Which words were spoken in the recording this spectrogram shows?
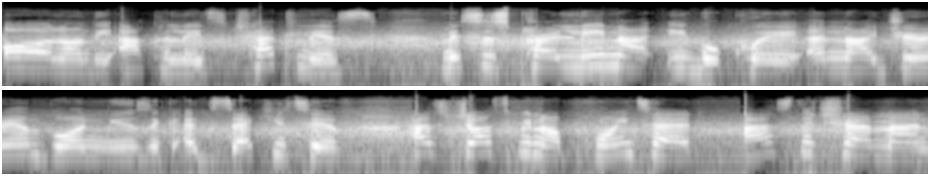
all on the accolades checklist. Mrs. Pearlena Igbokwe, a Nigerian-born music executive, has just been appointed as the chairman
